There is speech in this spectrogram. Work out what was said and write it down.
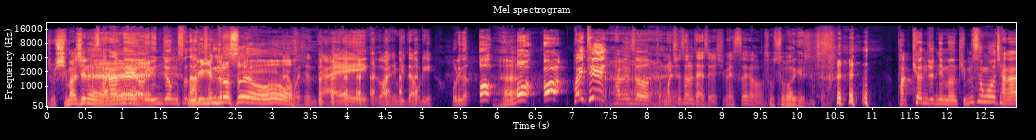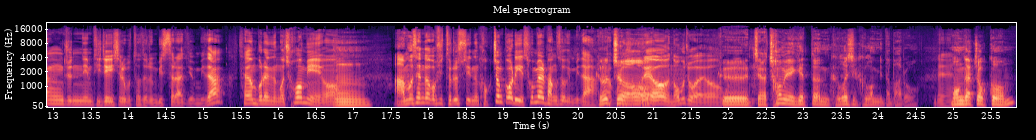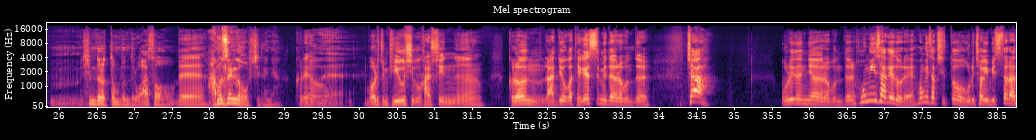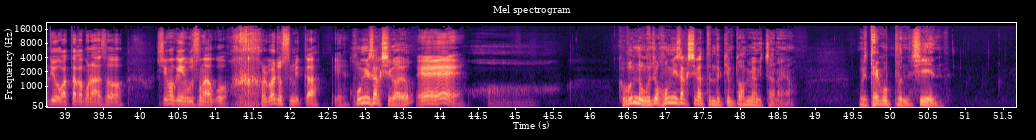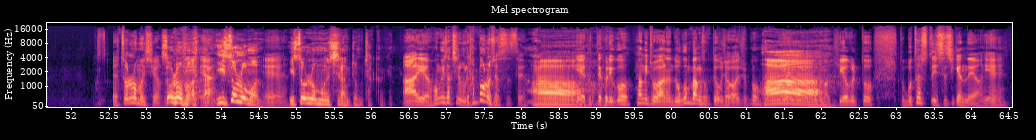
좀 심하시네. 사랑해요 윤정수 남창희 우리 씨. 힘들었어요. 하셨는데 아이 그거 아닙니다. 우리 우리는 어 어어 화이팅 하면서 정말 최선을 다해서 열심히 했어요. 섭섭하게 진짜. 박현주님은 김승우 장항준님 DJ 실부터 들은 미스터 라디오입니다. 사연 보내는 거 처음이에요. 음. 아무 생각 없이 들을 수 있는 걱정거리 소멸 방송입니다. 그렇죠. 그래요. 너무 좋아요. 그 제가 처음에 얘기했던 그것이 그겁니다. 바로 네. 뭔가 조금 음, 힘들었던 분들 와서 네. 아무 생각 없이 그냥 그래요. 네. 머리 좀 비우시고 갈 수 있는 그런 라디오가 되겠습니다, 여러분들. 자, 우리는요, 여러분들 홍이삭의 노래. 홍이삭 씨 또 우리 저희 미스터 라디오 왔다 가고 나서 싱어게인 우승하고 하, 얼마나 좋습니까? 예. 홍이삭 씨가요? 예, 예. 그분 누구죠? 홍이삭 씨 같은 느낌 또 한 명 있잖아요. 우리 대구 분 시인 예, 솔로몬 씨요. 솔로몬 예, 야. 이솔로몬 예. 이 솔로몬 씨랑 좀 착각했네. 아, 예. 홍이삭 씨 우리 한 번 오셨었어요. 아, 예, 그때 그리고 형이 좋아하는 녹음 방송 때 오셔 가지고 아. 예, 예, 아마 기억을 또, 또 못할 수도 있으시겠네요. 예.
